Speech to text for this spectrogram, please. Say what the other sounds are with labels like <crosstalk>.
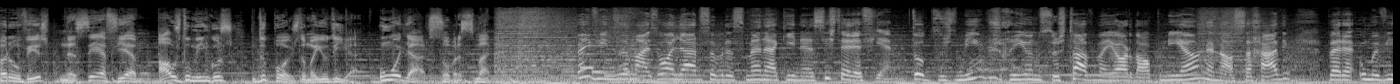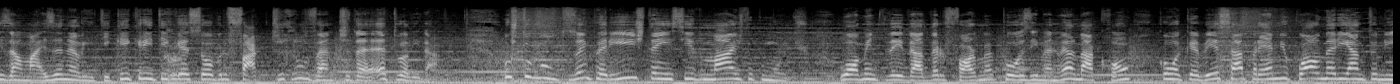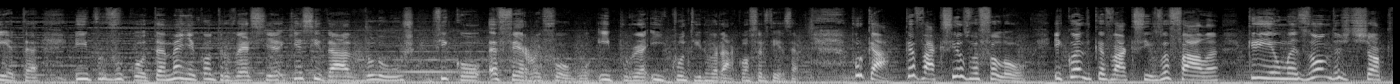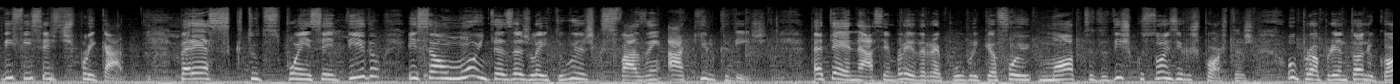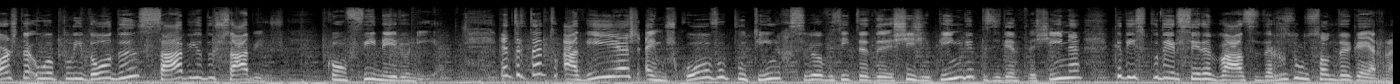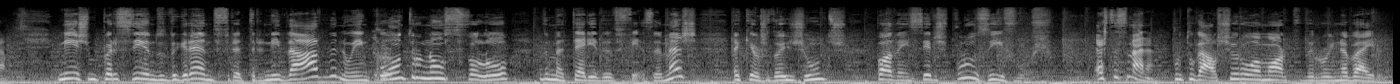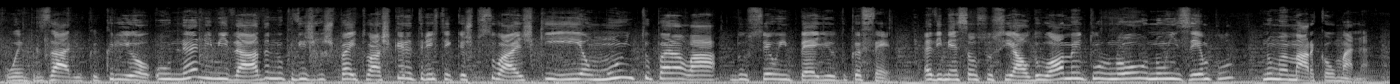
Para ouvir na CFM, aos domingos, depois do meio-dia. Um olhar sobre a semana. Bem-vindos a mais um Olhar sobre a Semana aqui na Sister FM. Todos os domingos reúne-se o Estado-Maior da Opinião na nossa rádio para uma visão mais analítica e crítica sobre factos relevantes da atualidade. Os tumultos em Paris têm sido mais do que muitos. O aumento da idade da reforma pôs Emmanuel Macron com a cabeça a prémio qual Maria Antonieta e provocou tamanha controvérsia que a cidade de Luz ficou a ferro e fogo e, por, e continuará com certeza. Por cá, Cavaco Silva falou e quando Cavaco Silva fala, cria umas ondas de choque difíceis de explicar. Parece que tudo se põe em sentido e são muitas as leituras que se fazem àquilo que diz. Até na Assembleia da República foi mote de discussões e respostas. O próprio António Costa o apelidou de sábio dos sábios, com fina ironia. Entretanto, há dias, em Moscovo, Putin recebeu a visita de Xi Jinping, presidente da China, que disse poder ser a base da resolução da guerra. Mesmo parecendo de grande fraternidade, no encontro não se falou de matéria de defesa, mas aqueles dois juntos podem ser explosivos. Esta semana, Portugal chorou a morte de Rui Nabeiro, o empresário que criou unanimidade no que diz respeito às características pessoais que iam muito para lá do seu império do café. A dimensão social do homem tornou-o num exemplo, numa marca humana.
